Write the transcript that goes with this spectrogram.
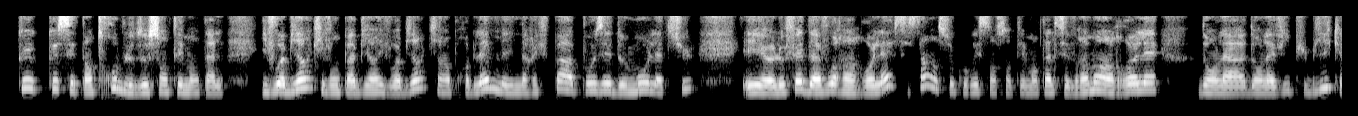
que c'est un trouble de santé mentale. Ils voient bien qu'ils vont pas bien, ils voient bien qu'il y a un problème, mais ils n'arrivent pas à poser de mots là-dessus. Et euh, le fait d'avoir un relais, c'est ça, un secouriste en santé mentale, c'est vraiment un relais dans la, dans la vie publique,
